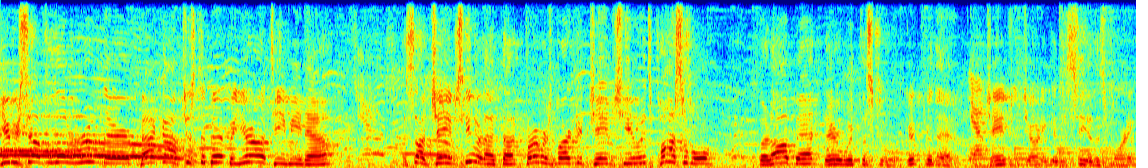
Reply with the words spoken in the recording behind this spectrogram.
Give yourselves a little room there. Back off just a bit, but you're on TV now. Yeah. I saw James Hugh and I thought, farmers market, James Hugh, it's possible, but I'll bet they're with the school. Good for them. Yep. James and Joni, good to see you this morning.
